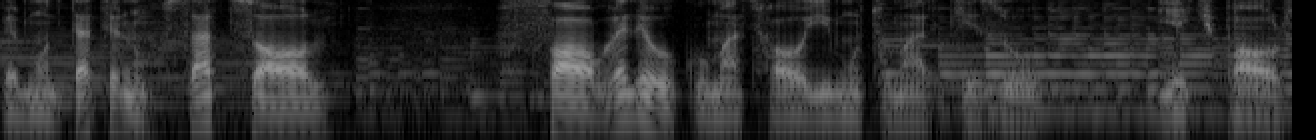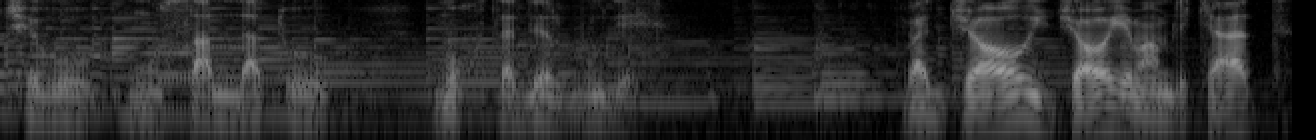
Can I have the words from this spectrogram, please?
به مدت 900 سال فاقد حکومت‌های متمرکز و یک پارچه و مسلط و مختدر بوده و جای جای مملکت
